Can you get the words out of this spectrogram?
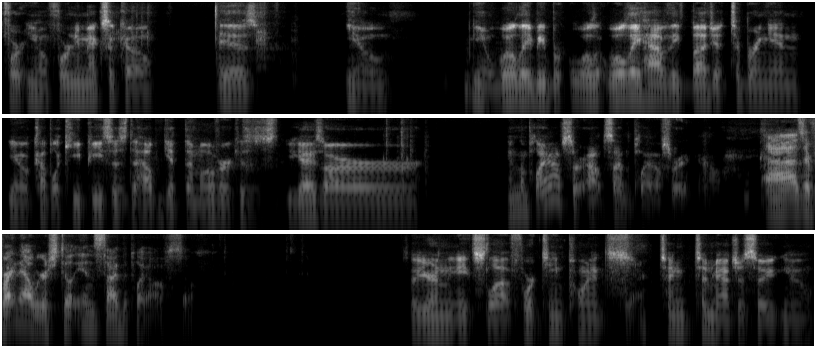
for you know, for New Mexico, is you know, you know, will they be will will they have the budget to bring in you know a couple of key pieces to help get them over? Because you guys are in the playoffs or outside the playoffs right now? As of right now, we're still inside the playoffs. So, so you're in the eight slot, 14 points, yeah. 10, 10 matches. So, you know,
